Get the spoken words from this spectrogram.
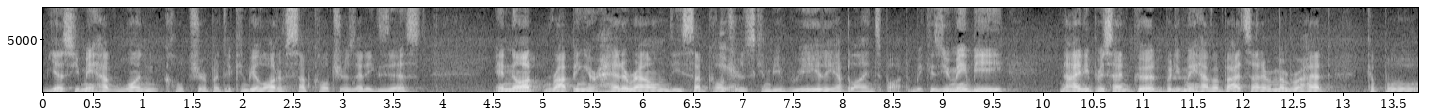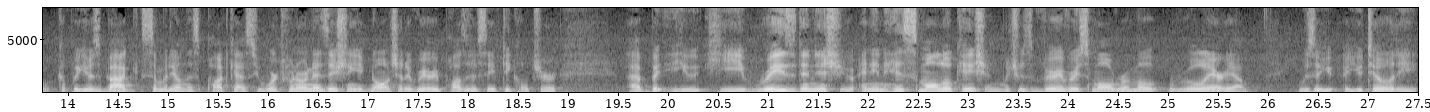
yes, you may have one culture, but there can be a lot of subcultures that exist. And not wrapping your head around these subcultures yeah. can be really a blind spot because you may be 90% good, but you may mm-hmm. have a bad side. I remember I had couple couple years back somebody on this podcast who worked for an organization he acknowledged had a very positive safety culture, uh, but he he raised an issue, and in his small location, which was a very very small remote rural area, it was a, a utility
